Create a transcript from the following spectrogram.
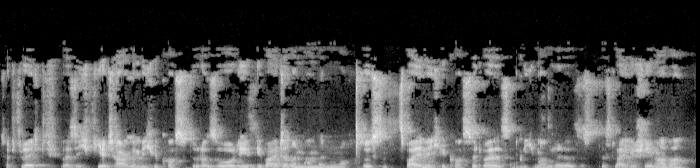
es hat vielleicht, weiß ich, vier Tage mich gekostet oder so. Die, die weiteren haben dann nur noch höchstens zwei mich gekostet, weil es eigentlich immer wieder das, das gleiche Schema war.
